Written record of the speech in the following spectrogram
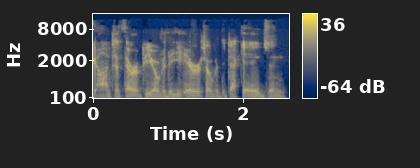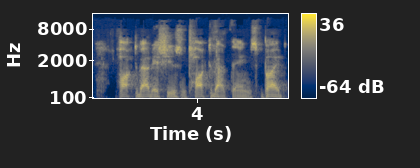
gone to therapy over the years, over the decades, and talked about issues and talked about things. But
